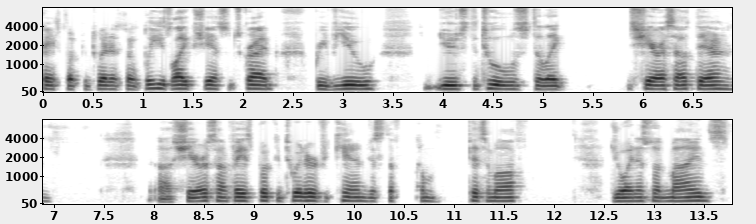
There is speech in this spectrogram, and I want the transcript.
Facebook and Twitter. So please like, share, subscribe, review, use the tools to like share us out there. Uh, share us on Facebook and Twitter if you can, just to them, piss them off. Join us on Minds.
